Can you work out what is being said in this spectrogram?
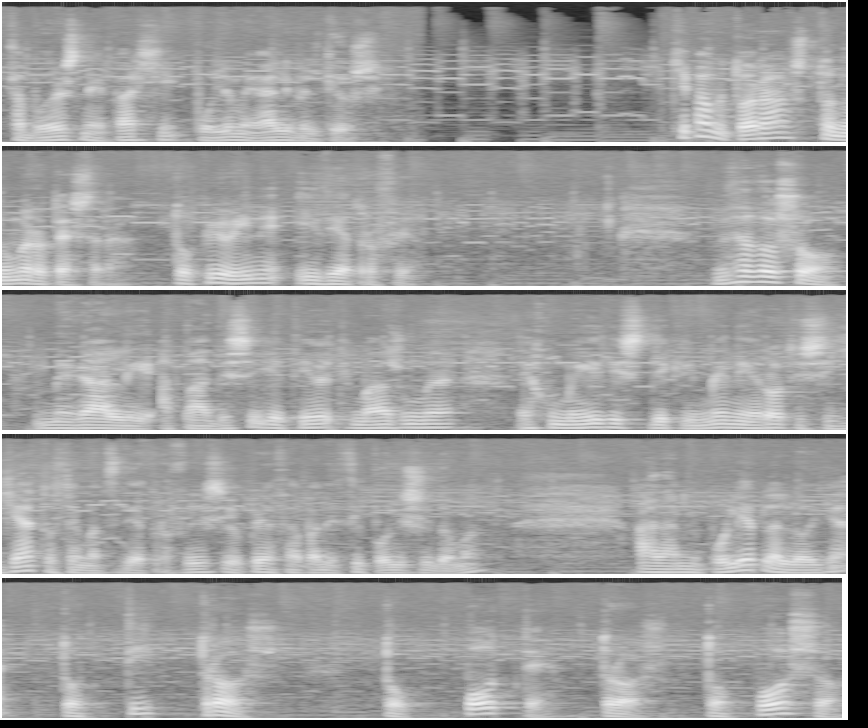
θα μπορέσει να υπάρχει πολύ μεγάλη βελτίωση. Και πάμε τώρα στο νούμερο 4, το οποίο είναι η διατροφή. Δεν θα δώσω μεγάλη απάντηση γιατί ετοιμάζουμε, έχουμε ήδη συγκεκριμένη ερώτηση για το θέμα της διατροφής η οποία θα απαντηθεί πολύ σύντομα αλλά με πολύ απλά λόγια το τι τρως, το πότε τρως, το πόσο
